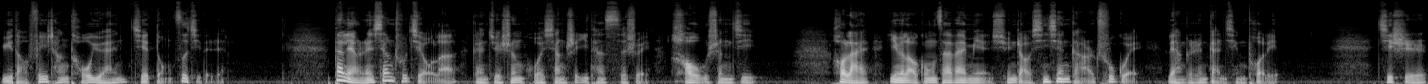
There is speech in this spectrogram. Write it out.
遇到非常投缘且懂自己的人。但两人相处久了，感觉生活像是一潭死水，毫无生机。后来因为老公在外面寻找新鲜感而出轨，两个人感情破裂。其实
